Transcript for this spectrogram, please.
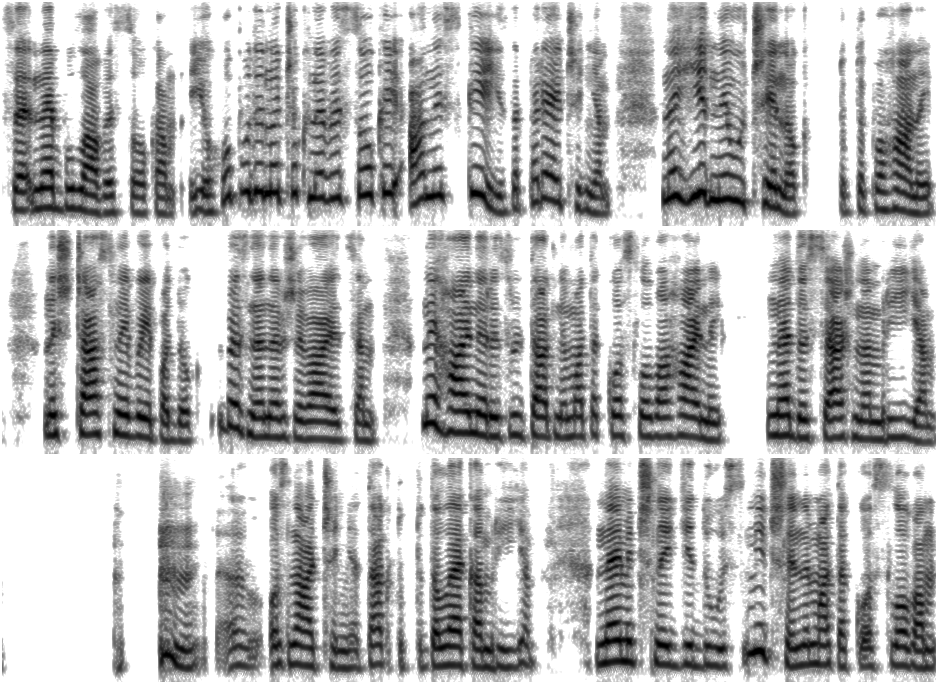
Це не була висока. Його будиночок невисокий, а низький. Заперечення. Негідний учинок, тобто поганий, нещасний випадок, без не не вживається. Негайний результат, нема такого слова гайний, недосяжна мрія. Е, Означення, так, тобто далека мрія, немічний дідусь, мічний, нема такого слова.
